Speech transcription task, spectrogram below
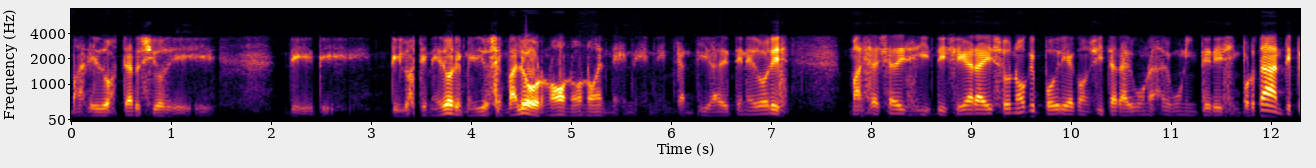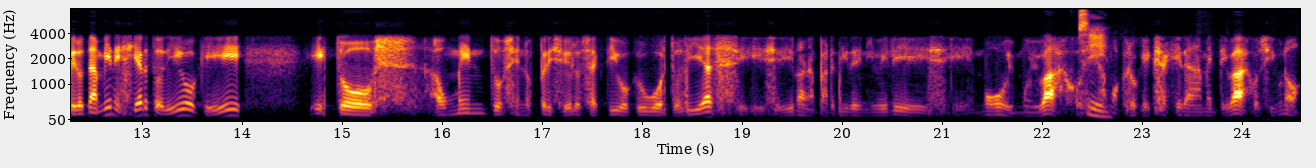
más de dos tercios de, de, los tenedores medidos en valor, no, no, no en, cantidad de tenedores, más allá de, de, llegar a eso no, que podría concitar alguna, algún interés importante, pero también es cierto, digo, que estos aumentos en los precios de los activos que hubo estos días eh, se dieron a partir de niveles eh, muy, muy bajos, sí. digamos, creo que exageradamente bajos. Si uno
